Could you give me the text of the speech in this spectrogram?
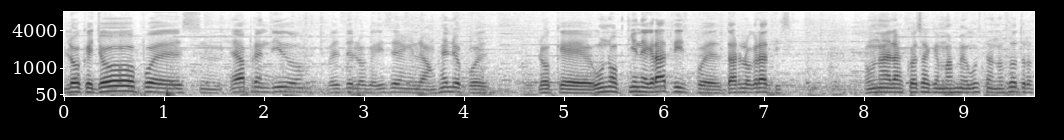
Lo que yo pues he aprendido desde lo que dice en el Evangelio, pues lo que uno obtiene gratis, pues darlo gratis. Una de las cosas que más me gusta a nosotros.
